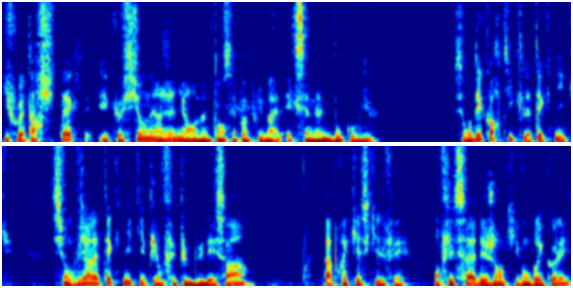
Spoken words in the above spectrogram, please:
qu'il faut être architecte et que si on est ingénieur en même temps, c'est pas plus mal et que c'est même beaucoup mieux. Si on décortique la technique, si on vire la technique et puis on fait plus que du dessin, Après, qu'est-ce qu'il fait? On file ça à des gens qui vont bricoler?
